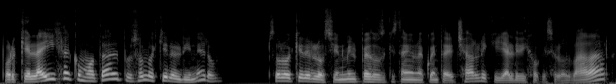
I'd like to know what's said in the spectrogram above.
Porque la hija como tal, pues solo quiere el dinero. Solo quiere los 100 mil pesos que están en la cuenta de Charlie, que ya le dijo que se los va a dar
